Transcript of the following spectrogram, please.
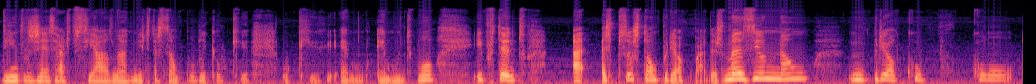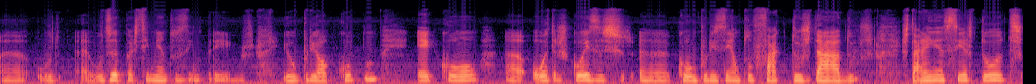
de inteligência artificial na administração pública, o que, o que é, é muito bom. E, portanto, há, as pessoas estão preocupadas, mas eu não me preocupo com uh, o, uh, o, desaparecimento dos empregos. Eu preocupo-me é com uh, outras coisas, como, por exemplo, o facto dos dados estarem a ser todos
